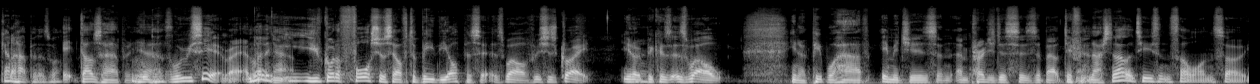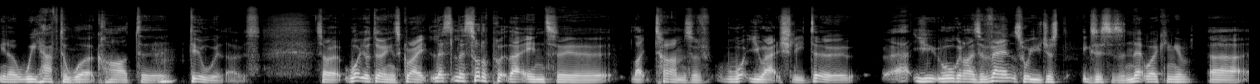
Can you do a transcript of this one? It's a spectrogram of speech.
can happen as well. It does happen, It yeah. does. Well, we see it, right? And Yeah. it- you've got to force yourself to be the opposite as well, which is great. You know, because as well, you know, people have images and, and prejudices about different nationalities and so on. So, you know, we have to work hard to deal with those. So what you're doing is great. Let's let's sort of put that into like terms of what you actually do. Uh, you organize events, or you just exist as a networking uh,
